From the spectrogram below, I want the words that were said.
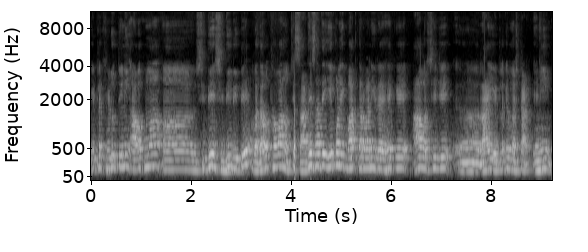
એટલે ખેડૂતોની આવકમાં સીધે સીધી રીતે વધારો થવાનો છે. સાથે સાથે એ પણ એક વાત કરવાની રહે કે આ વર્ષે જે રાઈ એટલે કે મસ્ટાર્ડ, એની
